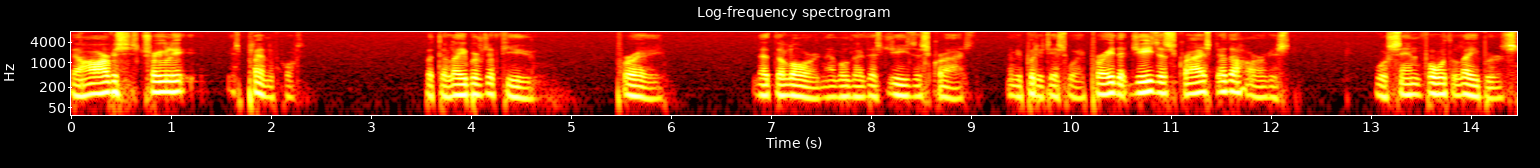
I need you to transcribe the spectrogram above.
The harvest is truly is plentiful, but the laborers are few. Pray that the Lord, now that's Jesus Christ. Let me put it this way. Pray that Jesus Christ of the harvest will send forth laborers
